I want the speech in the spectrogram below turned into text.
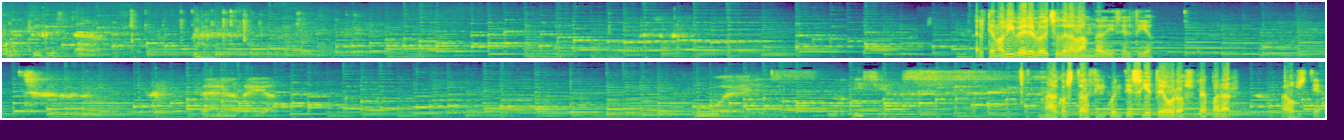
Por aquí está. El que no libere lo hecho de la banda, dice el tío. Me va a costar 57 euros reparar. La hostia.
